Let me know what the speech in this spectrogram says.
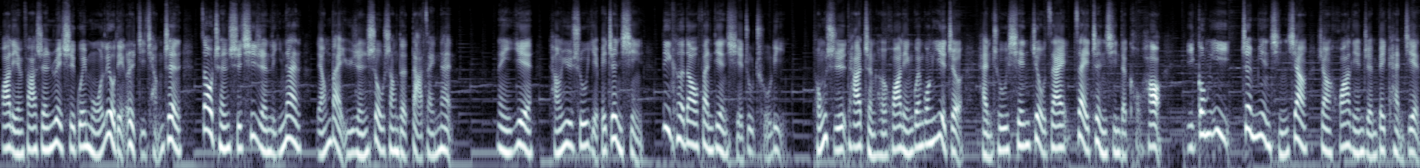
花莲发生瑞士规模六点二级强震，造成十七人罹难、两百余人受伤的大灾难。那一夜，唐玉书也被震醒，立刻到饭店协助处理。同时，他整合花莲观光业者，喊出“先救灾，再振兴”的口号。以公益正面形象让花莲人被看见，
